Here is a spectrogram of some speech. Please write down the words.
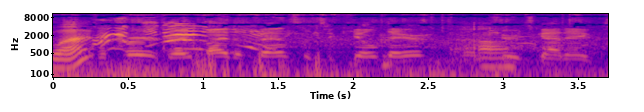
What? The bird's right by the fence. It's a killdeer. I'm Oh. sure it's got eggs.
